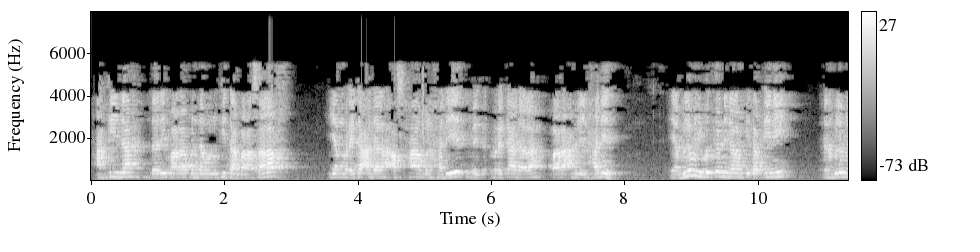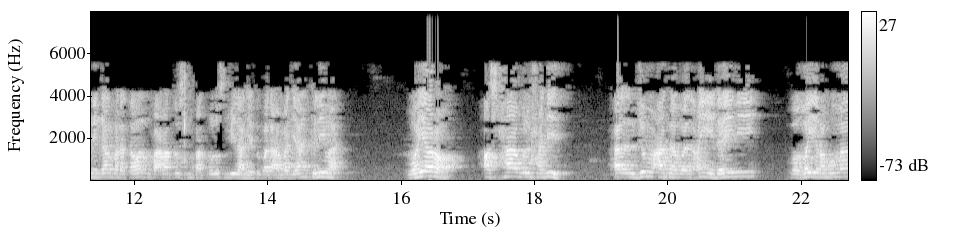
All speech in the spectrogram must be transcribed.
akidah dari para pendahulu kita para salaf yang mereka adalah ashabul hadis, mereka adalah para ahli hadis. Ya, beliau menyebutkan di dalam kitab ini dan beliau meninggal pada tahun 449 yaitu pada abad yang kelima. Wa yara ashabul hadis al-jum'ata wal 'idaini wa ghairahuma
